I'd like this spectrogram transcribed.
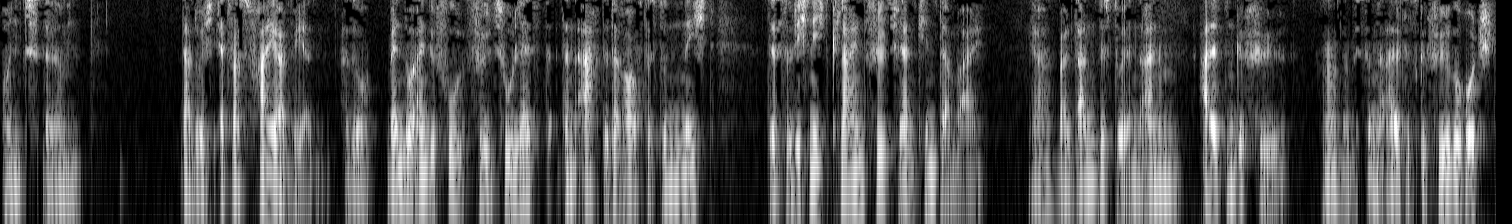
und ähm, dadurch etwas freier werden. Also wenn du ein Gefühl zulässt, dann achte darauf, dass du nicht, dass du dich nicht klein fühlst wie ein Kind dabei. Ja, weil dann bist du in einem alten Gefühl. Ja, dann bist du in ein altes Gefühl gerutscht.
